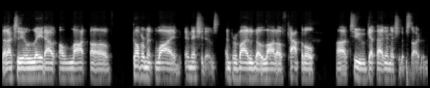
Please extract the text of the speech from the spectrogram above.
that actually laid out a lot of government wide initiatives and provided a lot of capital uh, to get that initiative started.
